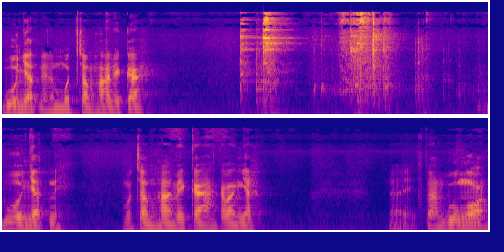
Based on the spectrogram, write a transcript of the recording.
Búa Nhật này là 120k búa Nhật này 120k các bác nhé Đấy, toàn búa ngon.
